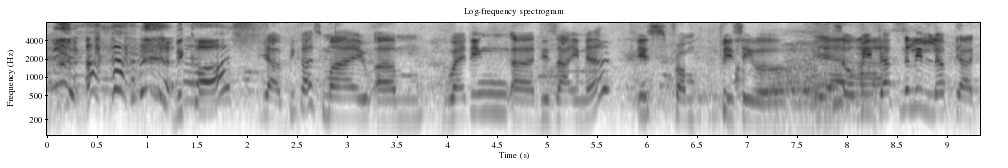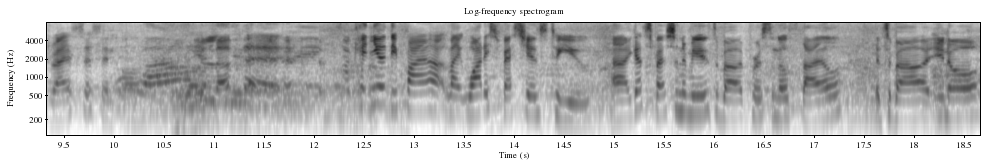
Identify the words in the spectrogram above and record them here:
because yeah, because my um, wedding uh, designer is from FIZIWOO. Yeah. So we definitely love their dresses and all. We love that. So, can you define like what is fashion to you? Uh, I guess fashion to me is about personal style. It's about you know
